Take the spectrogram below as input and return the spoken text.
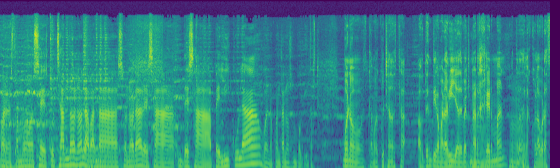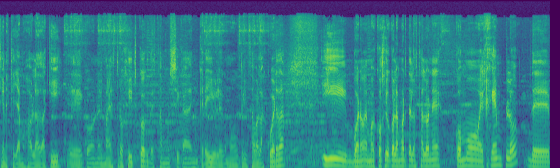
Bueno, estamos escuchando ¿no? la banda sonora de esa, de esa película. Bueno, cuéntanos un poquito. Bueno, estamos escuchando esta auténtica maravilla de Bernard mm. Herrmann, otra de mm. las colaboraciones que ya hemos hablado aquí eh, con el maestro Hitchcock, de esta música increíble, como utilizaba las cuerdas. Y bueno, hemos escogido con la muerte de los talones como ejemplo de,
